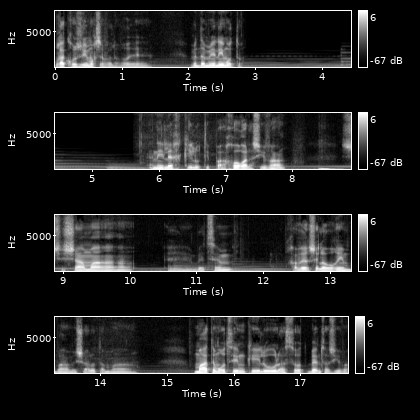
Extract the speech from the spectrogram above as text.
רק חושבים עכשיו עליו, מדמיינים אותו. אני אלך כאילו טיפה אחורה לשבעה, ששם אה, בעצם חבר של ההורים בא ושאל אותם מה, מה אתם רוצים כאילו לעשות באמצע השבעה.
